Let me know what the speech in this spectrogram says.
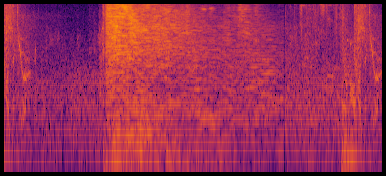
Alpha secure. Alpha secure.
